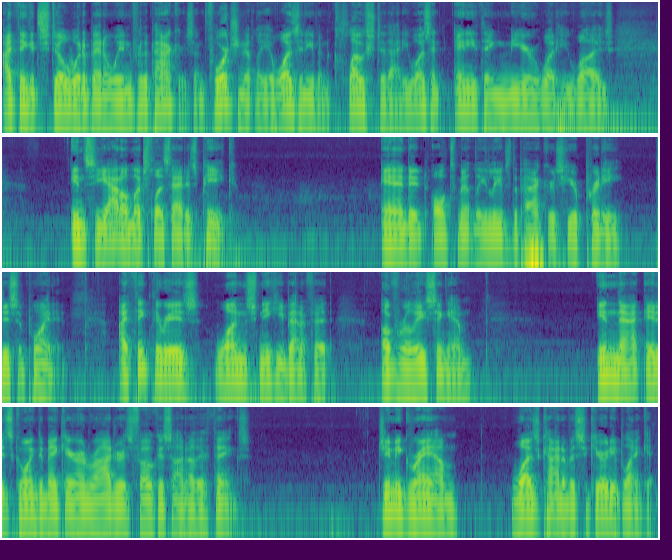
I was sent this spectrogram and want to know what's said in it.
I think it still would have been a win for the Packers. Unfortunately, it wasn't even close to that. He wasn't anything near what he was in Seattle, much less at his peak. And it ultimately leaves the Packers here pretty disappointed. I think there is one sneaky benefit of releasing him in that it is going to make Aaron Rodgers focus on other things. Jimmy Graham was kind of a security blanket.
